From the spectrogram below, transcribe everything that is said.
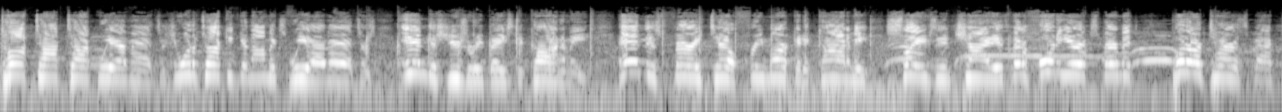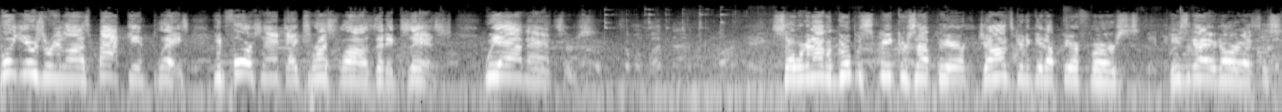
Talk, talk, talk, we have answers. You want to talk economics? We have answers. End this usury-based economy. End this fairy tale free market economy, slaves in China. It's been a 40-year experiment. Put our tariffs back. Put usury laws back in place. Enforce antitrust laws that exist. We have answers. So we're going to have a group of speakers up here. John's going to get up here first. He's the guy who noticed us.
